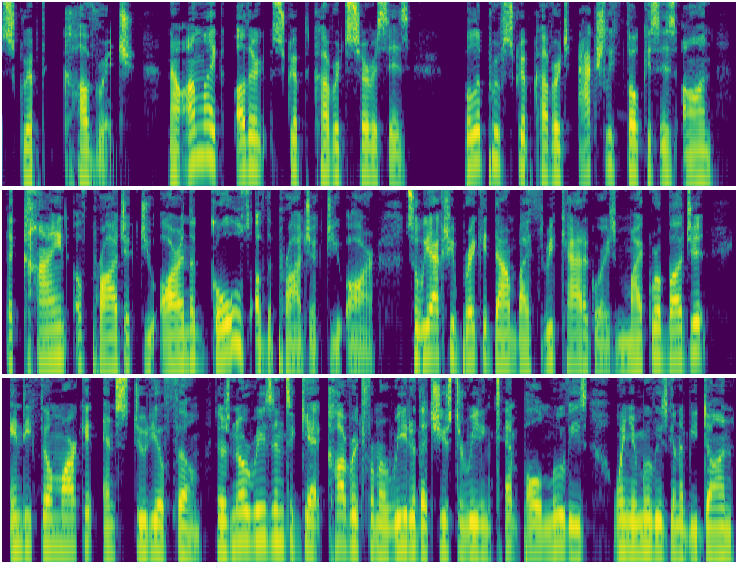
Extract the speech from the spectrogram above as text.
Script Coverage. Now, unlike other script coverage services, Bulletproof Script Coverage actually focuses on the kind of project you are and the goals of the project you are. So we actually break it down by three categories micro budget, indie film market, and studio film. There's no reason to get coverage from a reader that's used to reading tentpole movies when your movie is going to be done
